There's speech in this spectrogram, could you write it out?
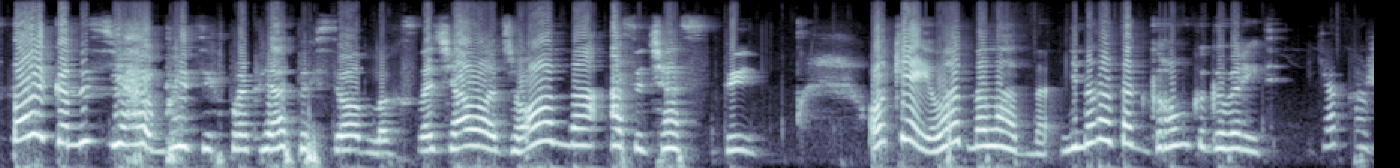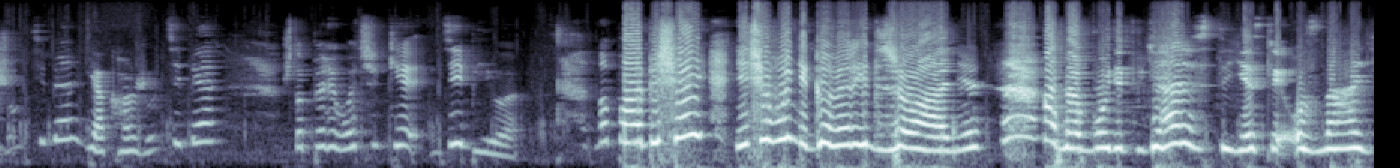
Столько нытья об этих проклятых седлах. Сначала Джоанна, а сейчас ты. Окей, ладно, ладно. Не надо так громко говорить. Я кажу тебе, я кажу тебе, что переводчики дебилы. Но пообещай ничего не говорить Джоанне. Она будет в ярости, если узнает...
